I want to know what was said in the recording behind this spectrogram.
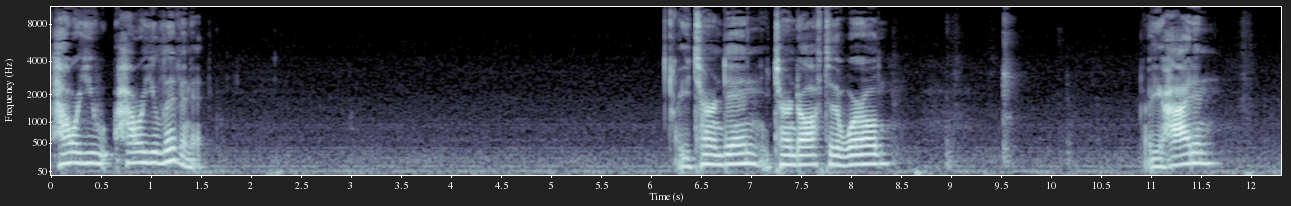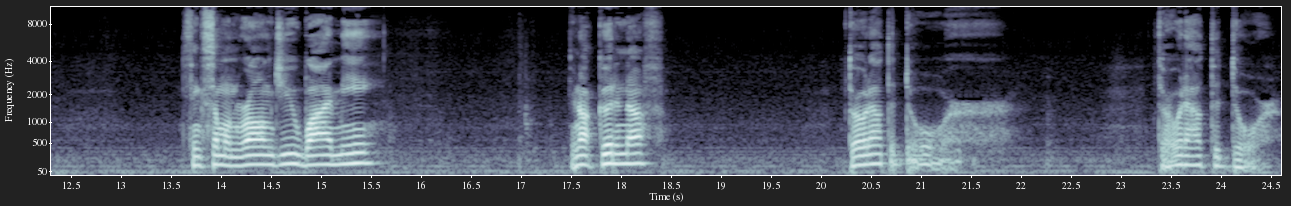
How are you how are you living it? Are you turned in? You turned off to the world? Are you hiding? Think someone wronged you? Why me? You're not good enough? Throw it out the door. Throw it out the door.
